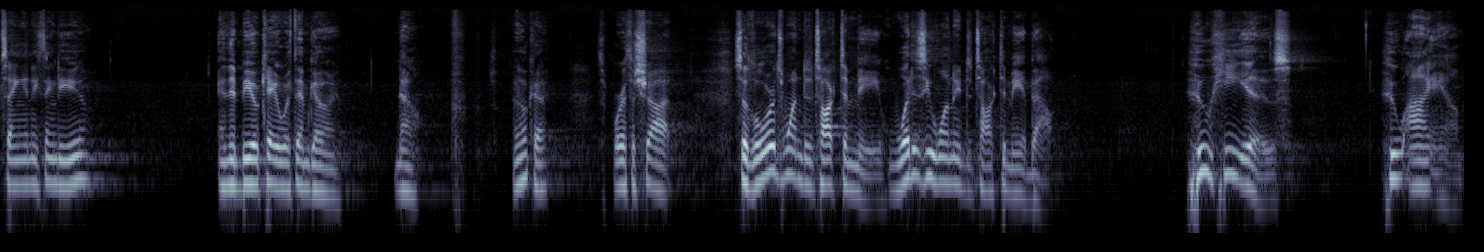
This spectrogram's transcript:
saying anything to you? And then be okay with them going, no. okay, it's worth a shot. So the Lord's wanting to talk to me. What is He wanting to talk to me about? Who He is, who I am.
